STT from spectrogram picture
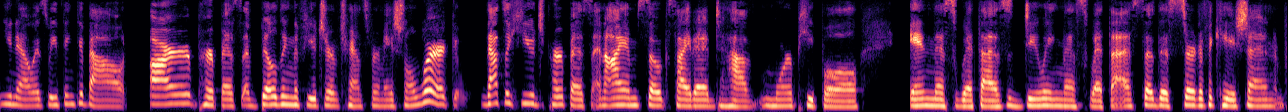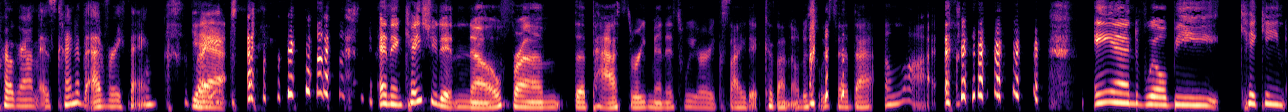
you know, as we think about our purpose of building the future of transformational work, that's a huge purpose. And I am so excited to have more people in this with us, doing this with us. So this certification program is kind of everything. Yeah. Right? And in case you didn't know from the past three minutes, we are excited because I noticed we said that a lot. and we'll be kicking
